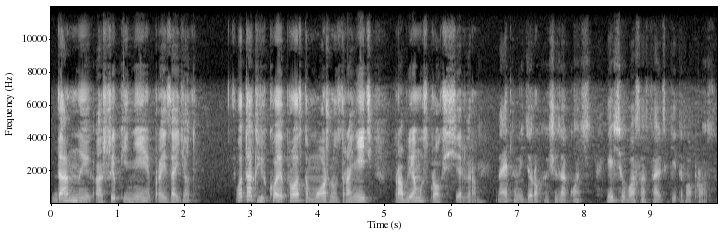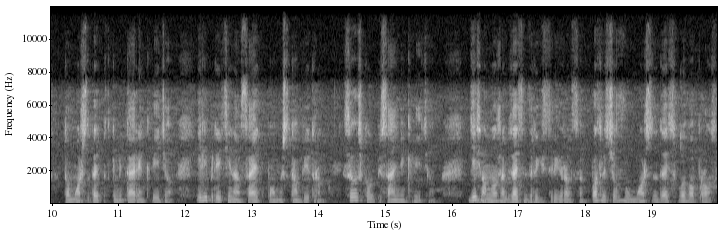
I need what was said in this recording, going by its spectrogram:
данной ошибки не произойдет. Вот так легко и просто можно устранить проблему с прокси-сервером. На этом видеоурок хочу закончить. Если у вас остались какие-то вопросы, то можете задать под комментарием к видео или перейти на сайт «Помощь с компьютером». Ссылочка в описании к видео. Здесь вам нужно обязательно зарегистрироваться, после чего вы можете задать свой вопрос,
